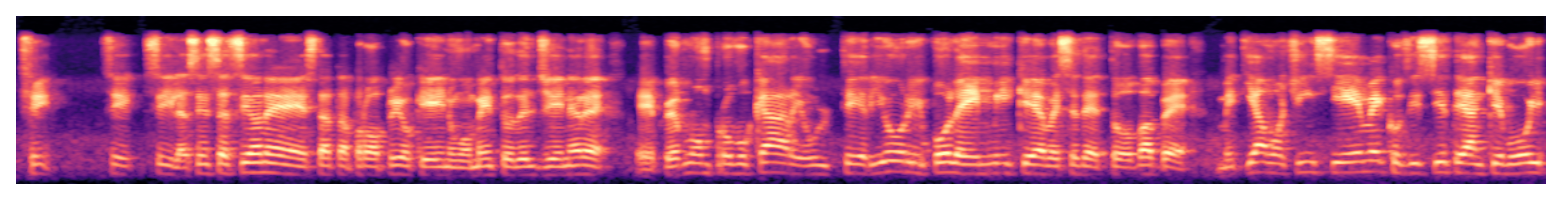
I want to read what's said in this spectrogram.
Sì, sì, sì, la sensazione è stata proprio che in un momento del genere, eh, per non provocare ulteriori polemiche, avesse detto vabbè, mettiamoci insieme così siete anche voi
